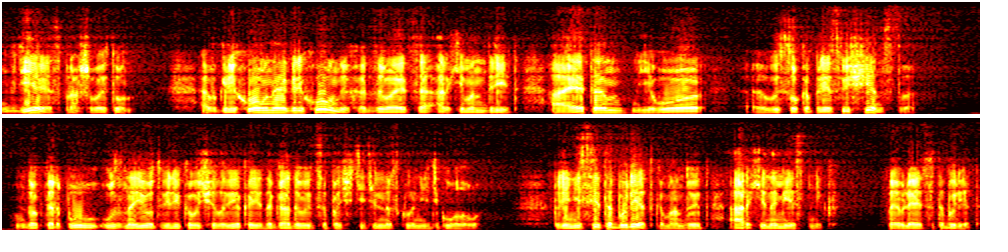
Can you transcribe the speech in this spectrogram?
«Где я?» — спрашивает он. «В греховное греховных», — отзывается архимандрит, «а это его э, высокопреосвященство». Доктор Пул узнает великого человека и догадывается почтительно склонить голову. «Принеси табурет», — командует архинаместник. Появляется табурет.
